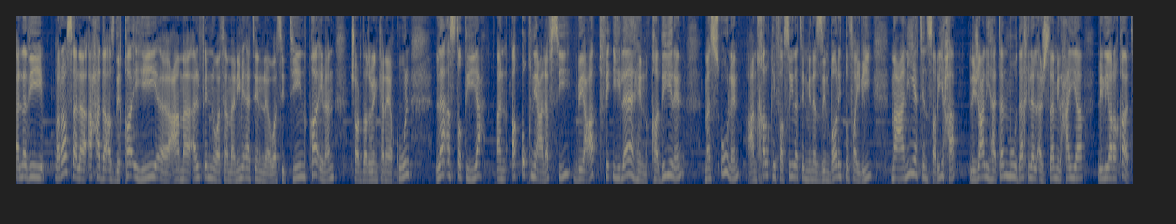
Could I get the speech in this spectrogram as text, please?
الذي راسل أحد أصدقائه آه، عام 1860 قائلا تشارلز داروين كان يقول لا أستطيع أن أقنع نفسي بعطف إله قدير مسؤول عن خلق فصيلة من الزنبار الطفيلي مع نية صريحة لجعلها تنمو داخل الأجسام الحية لليرقات.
